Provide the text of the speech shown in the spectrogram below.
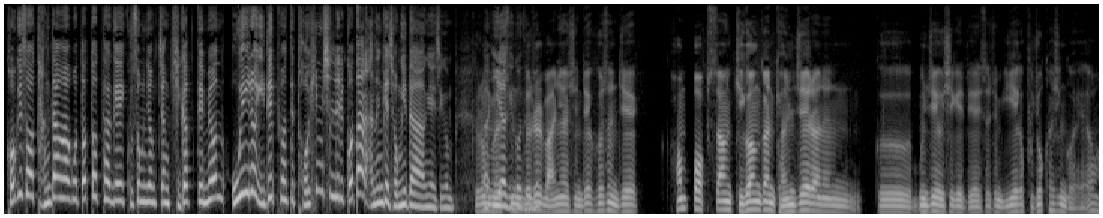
거기서 당당하고 떳떳하게 구속영장 기각되면 오히려 이 대표한테 더 힘 실릴 거다라는 게 정의당의 지금 그런 이야기거든요. 말씀들을 많이 하시는데 그것은 이제 헌법상 기관 간 견제라는 그 문제 의식에 대해서 좀 이해가 부족하신 거예요.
